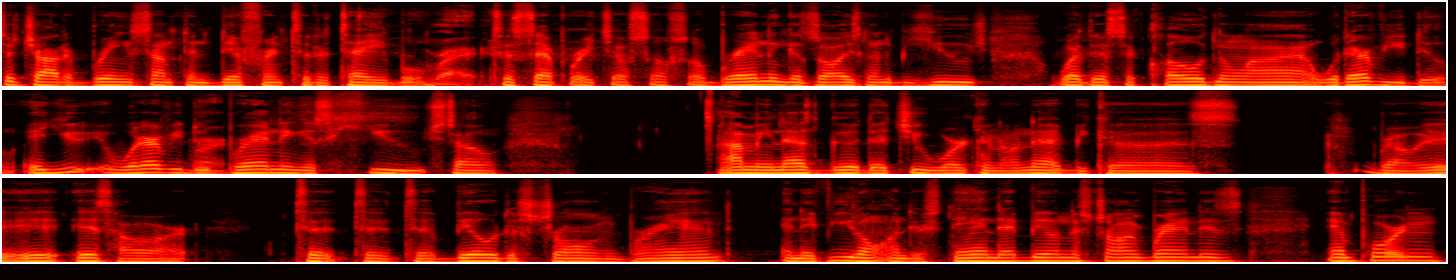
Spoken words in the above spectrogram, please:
to try to bring something different to the table, Right. To separate yourself. So branding is always going to be huge, whether it's a clothing line, whatever you do. It, you whatever you do, Right. branding is huge. So, I mean, that's good that you working on that because, bro, it, it, it's hard to to to build a strong brand. And if you don't understand that building a strong brand is important,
